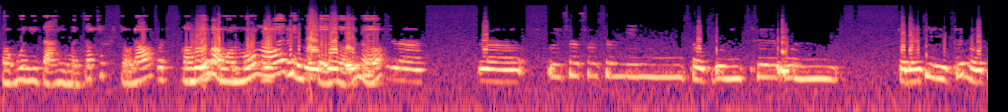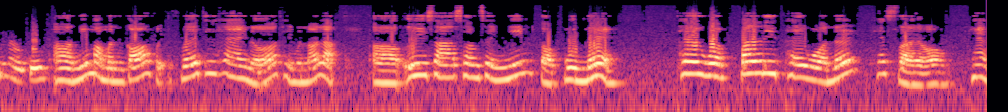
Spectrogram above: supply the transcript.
tờ pun ita thì mình cấp thích chỗ đó. Còn nếu mà mình muốn nói thêm cái vị ngữ nữa. là là ừ, ulsa sosanin tờ pun the un cái đấy thì kết nối thế nào cô? À, nếu mà mình có vế thứ hai nữa thì mình nói là ờ, uy sa sơn sen nim tờ pun ne 퇴원 빨리 퇴원을 했어요 ha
